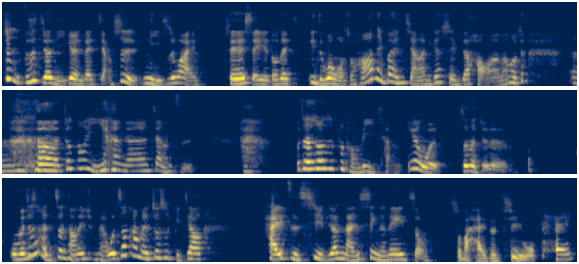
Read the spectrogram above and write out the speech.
就你不是只有你一个人在讲，是你之外。谁谁谁也都在一直问我说：“好啊，那你不能讲啊，你跟谁比较好啊？”然后就，嗯、呃，就都一样啊，这样子。唉，我只能说是不同立场，因为我真的觉得我们就是很正常的一群朋友。我知道他们就是比较孩子气、比较男性的那一种。什么孩子气？我呸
